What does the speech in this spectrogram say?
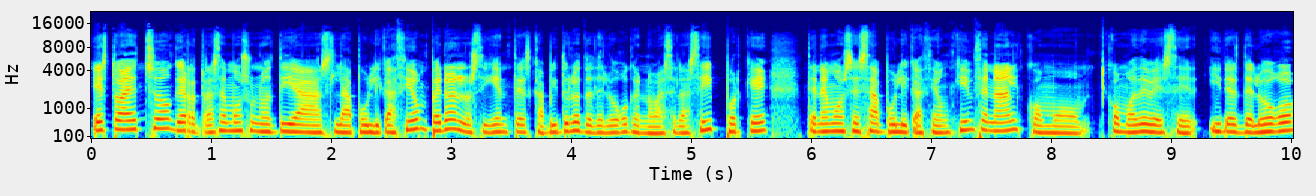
Esto ha hecho que retrasemos unos días la publicación, pero en los siguientes capítulos, desde luego que no va a ser así, porque tenemos esa publicación quincenal como, como debe ser. Y desde luego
